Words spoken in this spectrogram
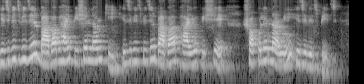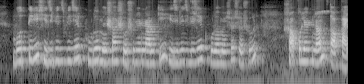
হিজিবিজ বীজের বাবা ভাই পিসের নাম কি? হিজিবিজ বীজের বাবা ভাই ও পিসে সকলের নামই হিজিবিজ বীজ। বত্রিশ, হিজিবিজ বীজের খুড়ো মেশো শ্বশুরের নাম কি? হিজিবিজ বীজের খুড়ো মেশো শ্বশুর সকলের নাম তকাই।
